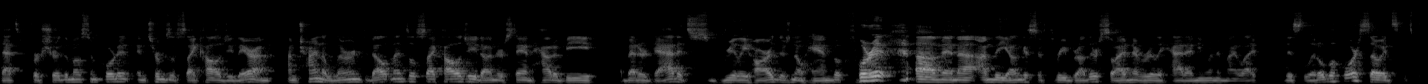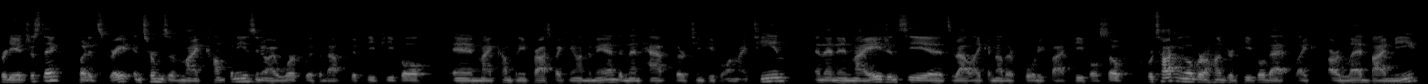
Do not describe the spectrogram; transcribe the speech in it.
That's for sure the most important. In terms of psychology, there, I'm I'm trying to learn developmental psychology to understand how to be a better dad. It's really hard. There's no handbook for it. Um, and uh, I'm the youngest of three brothers, so I've never really had anyone in my life this little before. So it's it's pretty interesting, but it's great in terms of my companies. You know, I work with about 50 people in my company prospecting on demand and then have 13 people on my team and then in my agency it's about like another 45 people so we're talking over 100 people that like are led by me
